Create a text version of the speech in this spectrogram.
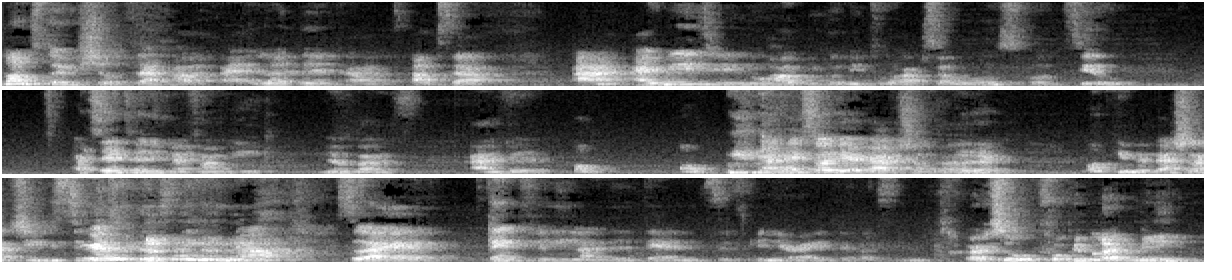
long story short, that's how I landed at Absa. And I really didn't know how big of a deal Absa was until I started telling my family members. And, uh, oh, oh. and I saw their reactions. I was Yeah. like, okay, maybe I should actually be serious with this thing now. So I thankfully landed there and it's, it's been a ride ever since. All right. So for people like me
